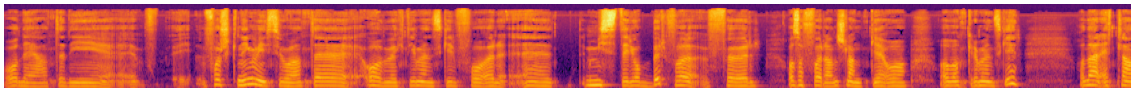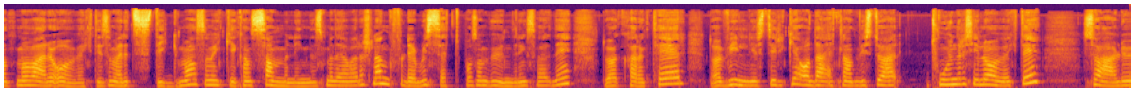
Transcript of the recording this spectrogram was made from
og det at de Forskning viser jo at eh, overvektige mennesker får, eh, mister jobber for, før, altså foran slanke og, og vakre mennesker. Og det er et eller annet med å være overvektig som er et stigma som ikke kan sammenlignes med det å være slank, for det blir sett på som beundringsverdig. Du har karakter, du har viljestyrke, og det er et eller annet Hvis du er 200 kilo overvektig, så er du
